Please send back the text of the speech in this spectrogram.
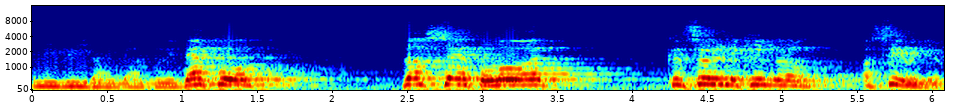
Let me read on down through it. Therefore, thus saith the Lord concerning the king of Assyria.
